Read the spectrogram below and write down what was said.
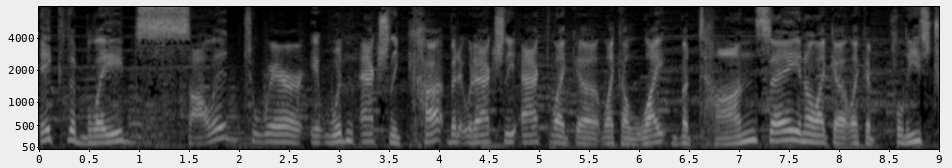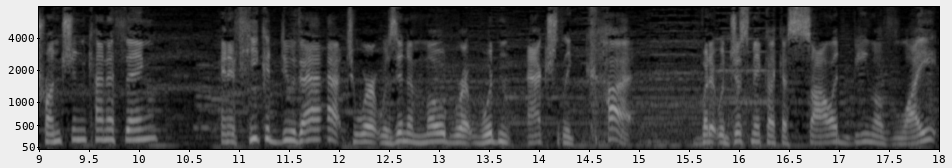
make the blade solid to where it wouldn't actually cut, but it would actually act like a like a light baton, say, you know, like a like a police truncheon kind of thing. And if he could do that to where it was in a mode where it wouldn't actually cut, but it would just make like a solid beam of light,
